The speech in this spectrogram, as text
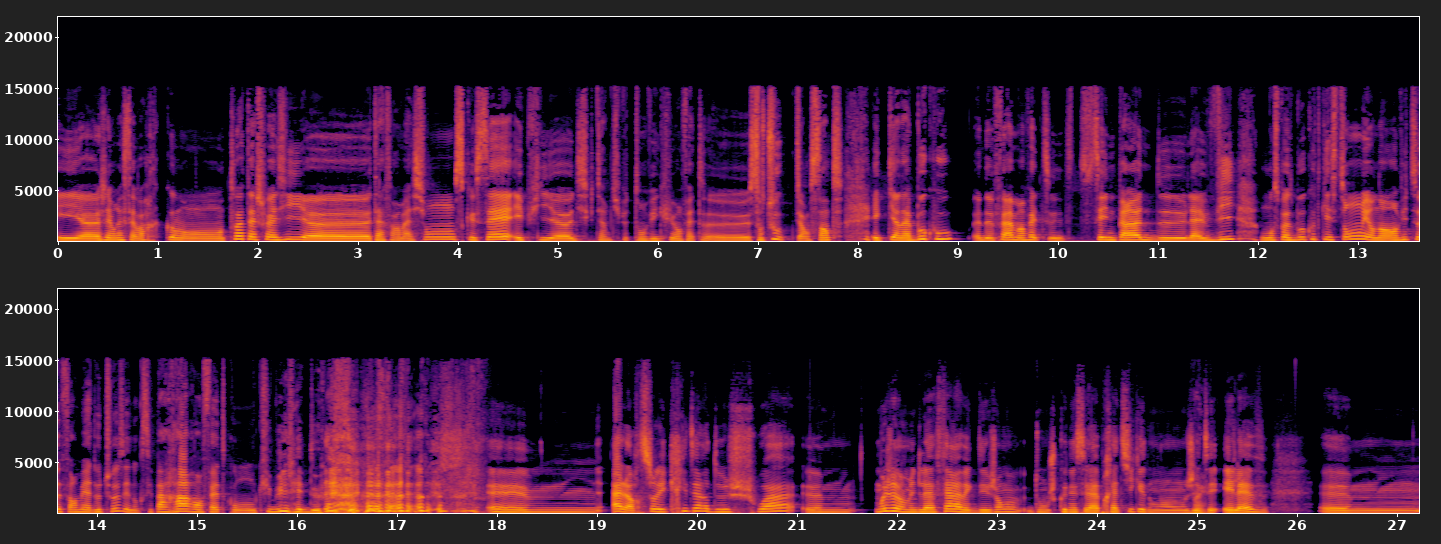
Et euh, j'aimerais savoir comment toi t'as choisi euh, ta formation, ce que c'est, et puis discuter un petit peu de ton vécu en fait. Surtout que t'es enceinte et qu'il y en a beaucoup de femmes en fait c'est- une période de la vie où on se pose beaucoup de questions et on a envie de se former à d'autres choses et donc c'est pas rare en fait qu'on cumule les deux. Euh, alors, sur les critères de choix, euh, moi j'avais envie de la faire avec des gens dont je connaissais la pratique et dont j'étais élève. Euh,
